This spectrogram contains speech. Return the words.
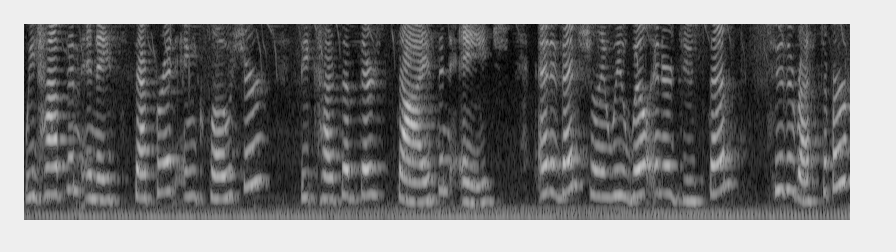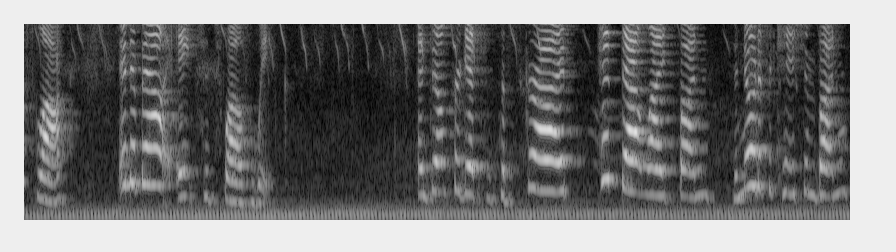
We have them in a separate enclosure because of their size and age, and eventually we will introduce them to the rest of our flock in about 8 to 12 weeks. And don't forget to subscribe, hit that like button, the notification button,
